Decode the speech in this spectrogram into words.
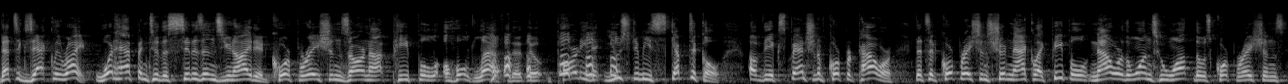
That's exactly right. What happened to the Citizens United, corporations are not people old left, the, the, party that used to be skeptical of the expansion of corporate power, that said corporations shouldn't act like people, now are the ones who want those corporations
